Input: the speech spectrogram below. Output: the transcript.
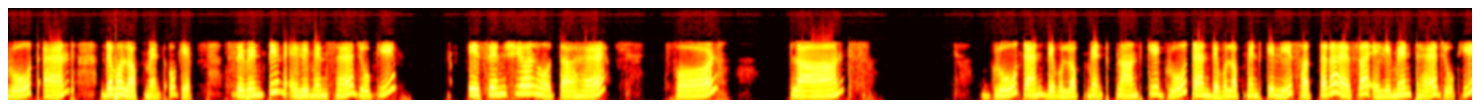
growth and development okay seventeen elements है जो कि एसेंशियल होता है for plants growth and development plant के ग्रोथ एंड डेवलपमेंट के लिए सत्रह ऐसा एलिमेंट है जो कि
